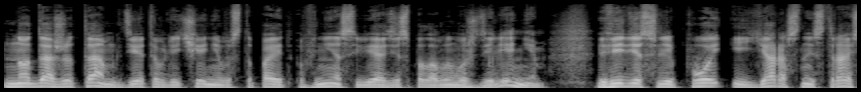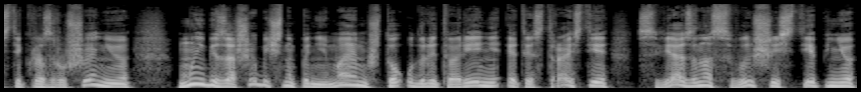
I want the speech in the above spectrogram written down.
Но даже там, где это влечение выступает вне связи с половым вожделением, в виде слепой и яростной страсти к разрушению, мы безошибочно понимаем, что удовлетворение этой страсти связано с высшей степенью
